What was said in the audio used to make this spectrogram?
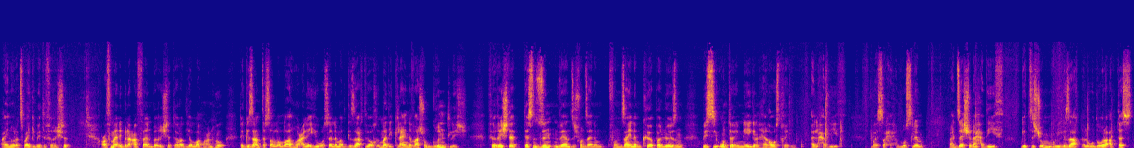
ein oder zwei Gebete verrichtet. Uthman ibn Affan berichtete radiallahu anhu, der Gesandte sallallahu alaihi wasallam hat gesagt, wer auch immer die kleine Waschung gründlich verrichtet, dessen Sünden werden sich von seinem, von seinem Körper lösen, bis sie unter den Nägeln heraustreten. Al-Hadith bei Sahih Muslim, ein sehr schöner Hadith, geht sich um, wie gesagt, Al-Wudu oder Abtest.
